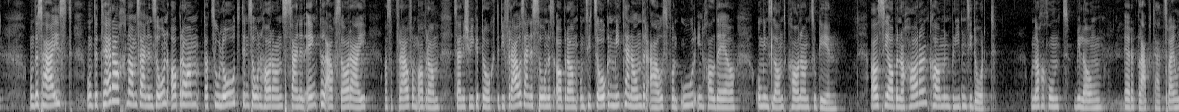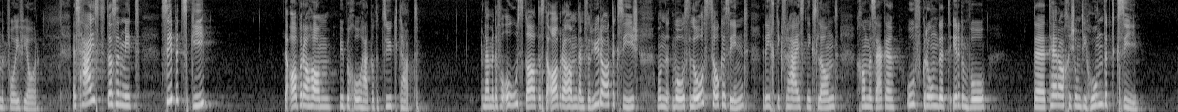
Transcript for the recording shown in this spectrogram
Und es heißt, und der Terach nahm seinen Sohn Abraham, dazu Lot, den Sohn Harans, seinen Enkel auch Sarai, also die Frau von Abraham, seine Schwiegertochter, die Frau seines Sohnes Abraham, und sie zogen miteinander aus von Ur in Chaldea, um ins Land Kanaan zu gehen. Als sie aber nach Haran kamen, blieben sie dort. Und nachher kommt, wie lange er gelebt hat, 205 Jahre. Es heißt, dass er mit 70 den Abraham bekommen hat oder zeugt hat. Wenn man davon ausgeht, dass der Abraham dann verheiratet war, wo es losgezogen sind, Richtung verheißenes Land, kann man sagen, aufgerundet irgendwo, der Terach war um die 100 gewesen.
